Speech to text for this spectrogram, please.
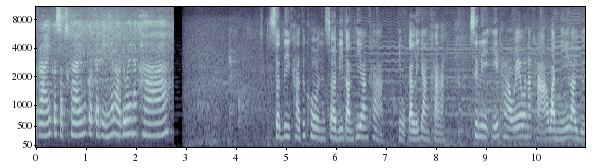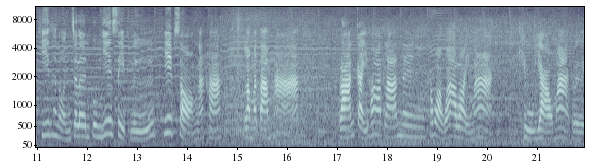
ดไลค์ กด subscribe กดกระดิ่งให้เราด้วยนะคะ สวัสดีค่ะทุกคน สวัสดีตอนเที่ยงค่ะ หิวกันหรือยังคะซิลีอีทาวเวลนะคะ วันนี้เราอยู่ที่ถนนเจริญกรุง 20 หรือ 22 นะคะ เรามาตามหาร้านไก่ทอดร้านหนึ่งเขาบอกว่าอร่อยมาก คิวยาวมากเลย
